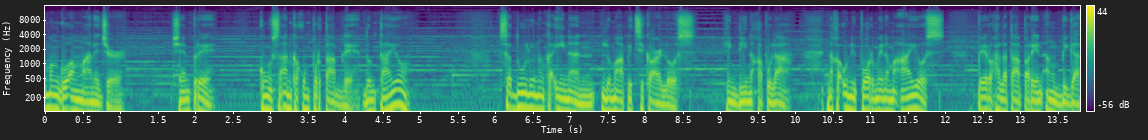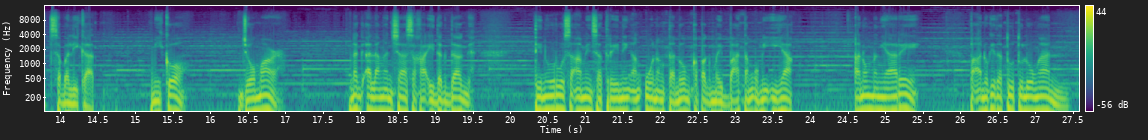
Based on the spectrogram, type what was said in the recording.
Tumanggo ang manager. Siyempre, kung saan ka komportable, doon tayo. Sa dulo ng kainan, lumapit si Carlos. Hindi nakapula, nakauniforme na maayos, pero halata pa rin ang bigat sa balikat. Miko, Jomar, nag-alangan siya sa kaidagdag. Tinuro sa amin sa training ang unang tanong kapag may batang umiiyak. Anong nangyari? Paano kita tutulungan?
